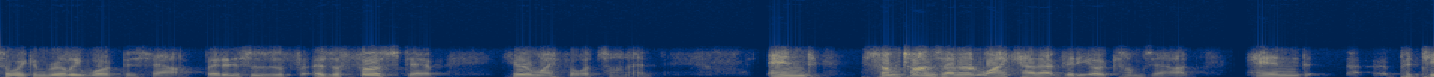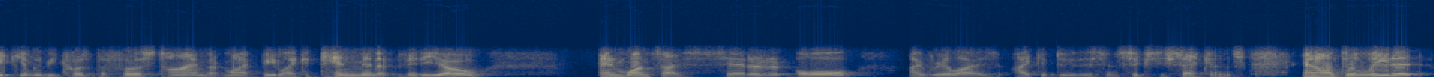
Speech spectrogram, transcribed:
so we can really work this out. But this is a, as a first step, here are my thoughts on it. And sometimes I don't like how that video comes out, and uh, particularly because the first time it might be like a 10 minute video. And once I've said it all, I realize I could do this in 60 seconds. And I'll delete it,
